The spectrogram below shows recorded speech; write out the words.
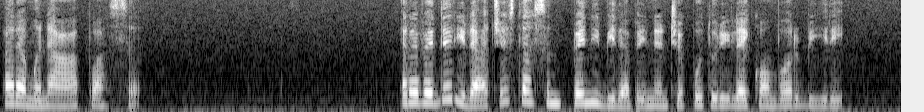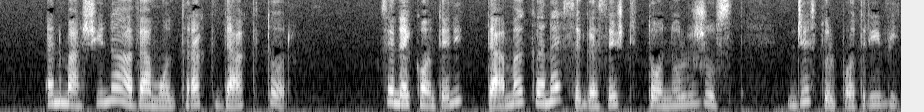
rămânea apoasă. Revederile acestea sunt penibile prin începuturile convorbirii. În mașină aveam un trac de actor. Se necontenit teamă că n-ai să găsești tonul just, gestul potrivit.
